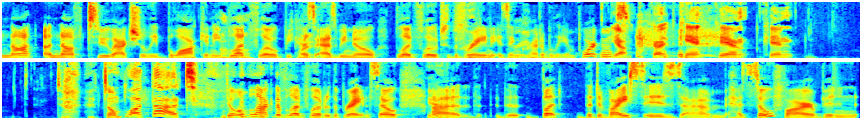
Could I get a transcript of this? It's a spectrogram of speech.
not enough to actually block any uh-huh. blood flow because, right. as we know, blood flow to the brain is incredibly important. Yeah, can't can't can't don't block that. don't block the blood flow to the brain. So, yeah. uh, the, the, but the device is um, has so far been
